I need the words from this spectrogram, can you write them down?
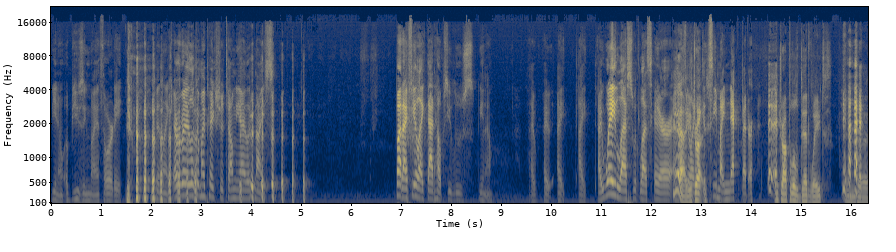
You know, abusing my authority. Been like, everybody look at my picture, tell me I look nice. But I feel like that helps you lose. You know, I I I I, I weigh less with less hair. And Yeah, you like dro- I can see my neck better. you drop a little dead weight. And, uh,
